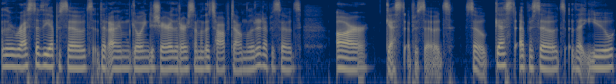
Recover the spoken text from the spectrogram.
the rest of the episodes that I'm going to share that are some of the top downloaded episodes are guest episodes. So, guest episodes that you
